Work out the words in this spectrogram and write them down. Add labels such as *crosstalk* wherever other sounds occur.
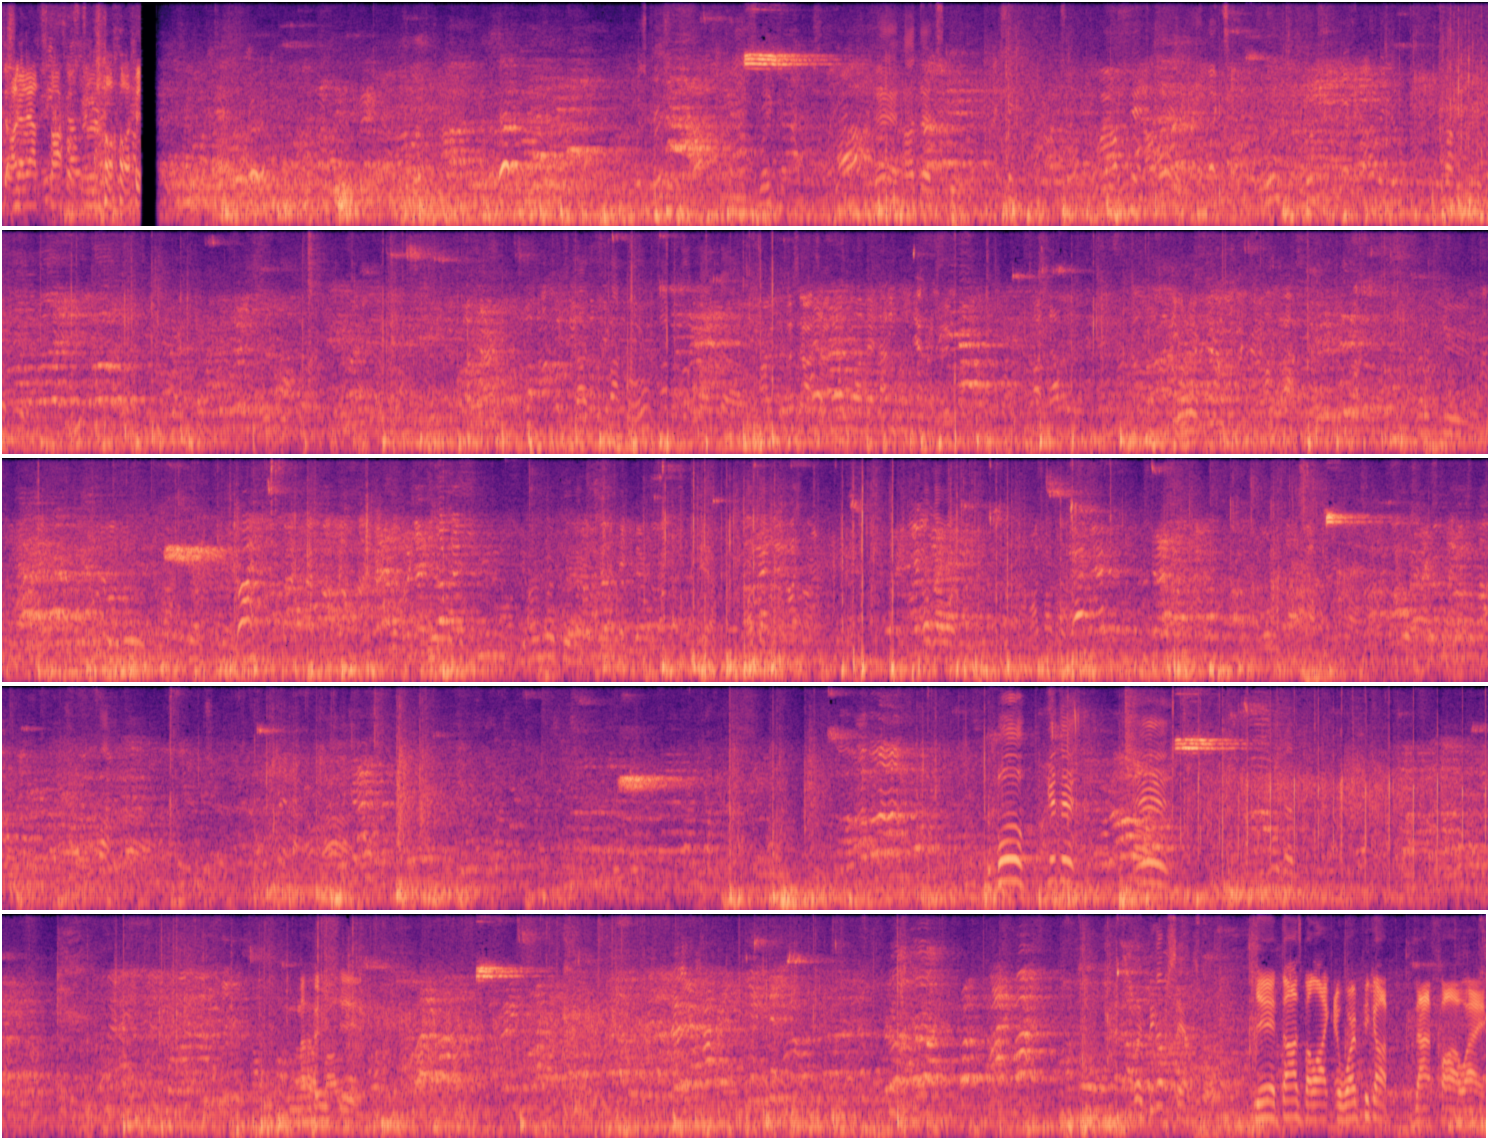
Shout out Stakos *laughs* Moon. Yeah, hard day at school. Good ball. Get there. Yeah. Well done. no shit. Wait, big up sound as well. Yeah, it does, but like it won't pick up that far away.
